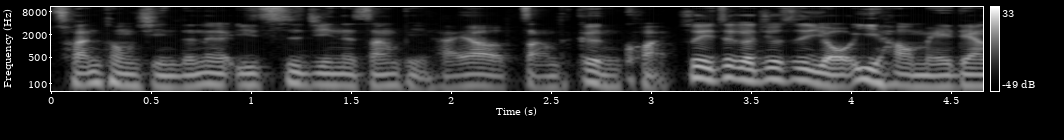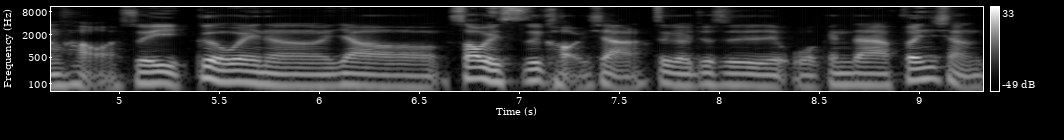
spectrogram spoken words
传统型的那个一次金的商品还要涨得更快。所以这个就是有一好没两好啊。所以各位呢，要稍微思考一下。这个就是我跟大家分享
